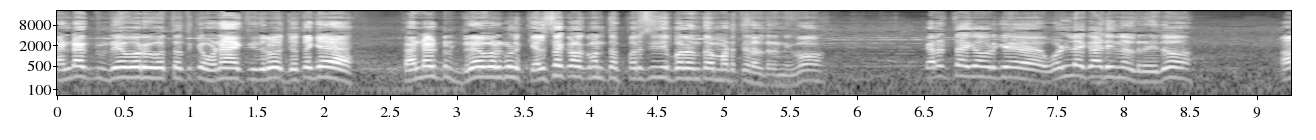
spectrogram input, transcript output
ಕಂಡಕ್ಟರ್ ಡ್ರೈವರ್ ಗೊತ್ತದಕ್ಕೆ ಹೊಣೆ ಹಾಕ್ತಿದ್ರು. ಜೊತೆಗೆ ಕಂಡಕ್ಟರ್ ಡ್ರೈವರ್ಗಳು ಕೆಲಸ ಕಳ್ಕೊಂತ ಪರಿಸ್ಥಿತಿ ಬರೋಂತ ಮಾಡ್ತೀರಲ್ರಿ ನೀವು. ಕರೆಕ್ಟಾಗಿ ಅವ್ರಿಗೆ ಒಳ್ಳೆ ಗಾಡಿನಲ್ರಿ ಇದು. ಹಾ,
